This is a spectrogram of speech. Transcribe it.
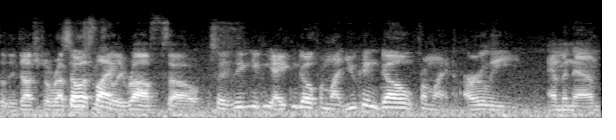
So the industrial revolution So it's like- really rough. So So you, you, yeah, you can go from like you can go from like early Eminem,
